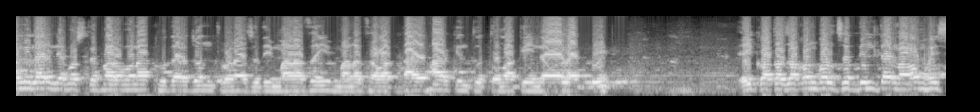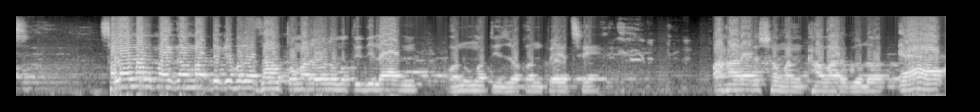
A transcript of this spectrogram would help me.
আমি লাইনে বসতে পারব না, ক্ষুধার যন্ত্রণায় যদি মারা যাই, মারা যাওয়ার দায়ভার কিন্তু তোমাকেই নেওয়া লাগবে। এই কথা যখন বলছে, দিলটা নরম হয়েছে সালামান পায়গাম্বার ডেকে বলে, যাও, তোমার অনুমতি দিলাম। অনুমতি যখন পেয়েছে, পাহাড়ের সমান খাবারগুলো এক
